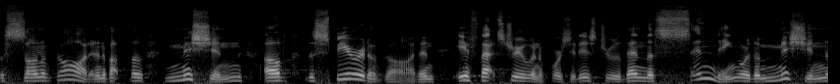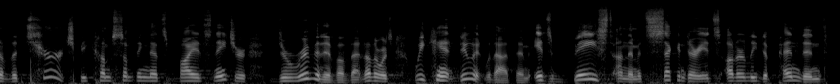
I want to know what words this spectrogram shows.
the Son of God and about the mission of the Spirit of God. And if that's true, and of course it is true, then the sending or the mission of the church becomes something that's by its nature derivative of that. In other words, we can't do it without them. It's based on them, it's secondary, it's utterly dependent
